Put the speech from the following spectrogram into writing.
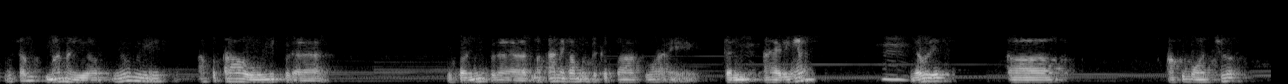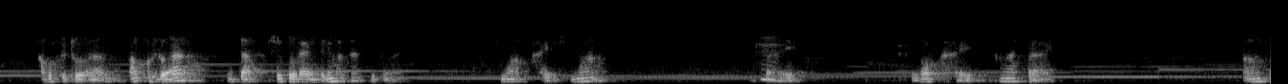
terus aku gimana ya ya wis aku tahu ini berat bukan ini berat makanya kamu deket sama aku aja dan hmm. akhirnya hmm. ya wis. Uh, aku mau aku berdoa aku berdoa ucap syukur ya terima kasih Tuhan. Semua baik semua hmm. baik. Semua baik sangat baik. Aku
